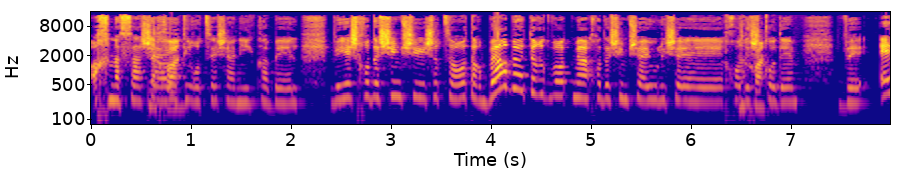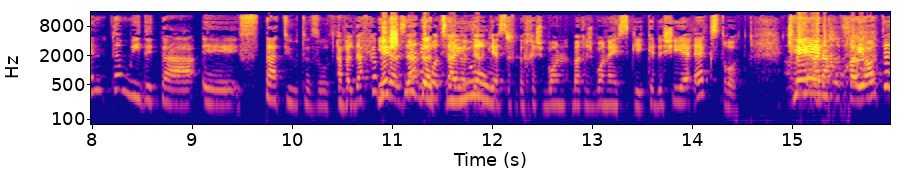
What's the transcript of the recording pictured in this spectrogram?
הכנסה שהייתי נכון. רוצה שאני אקבל, ויש חודשים שיש הוצאות הרבה הרבה יותר גבוהות מהחודשים שהיו לי ש... חודש נכון. קודם, ואין תמיד את הסטטיות הזאת. אבל דווקא בגלל זה אני רוצה יותר. כסף בחשבון, בחשבון העסקי, כדי שיהיה אקסטרות. כן, אנחנו חיות את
